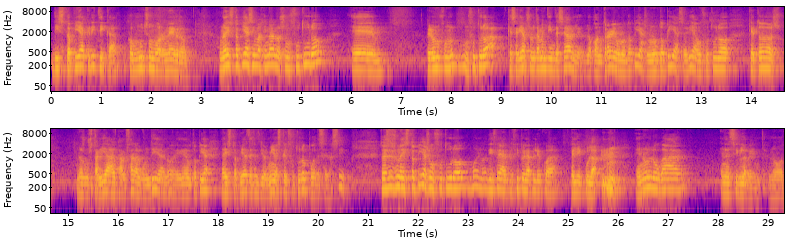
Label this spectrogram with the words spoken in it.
distopía crítica con mucho humor negro. Una distopía es imaginarnos un futuro, eh, pero un, futuro que sería absolutamente indeseable. Lo contrario una utopía. Una utopía sería un futuro que todos nos gustaría alcanzar algún día. ¿no? La utopía, la distopía es decir, Dios mío, es que el futuro puede ser así. Entonces es una distopía, es un futuro, bueno, dice al principio de la película, película en un lugar en el siglo XX. No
